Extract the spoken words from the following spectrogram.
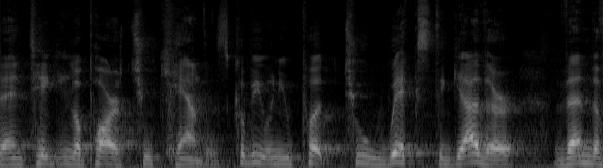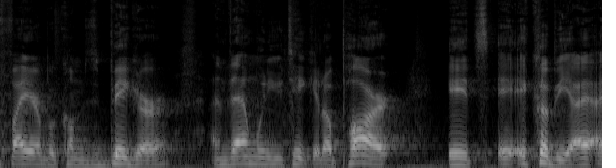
than taking apart two candles. Could be when you put two wicks together, then the fire becomes bigger, and then when you take it apart, it's it, it could be. I, I,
